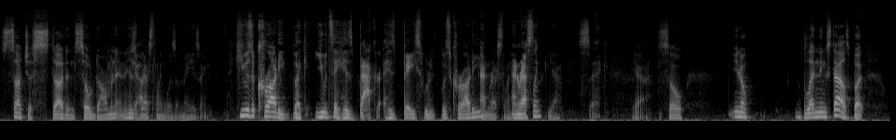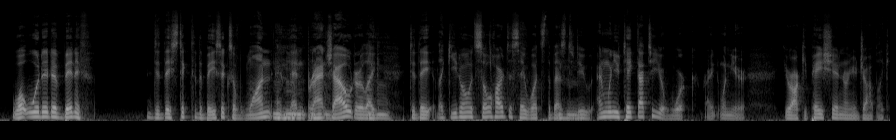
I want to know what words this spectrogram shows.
such a stud and so dominant, and his Yeah. wrestling was amazing. He was a karate, like you would say his back, his base was karate And wrestling. and wrestling. Yeah, Sick. yeah. So, you know, blending styles. But what would it have been if did they stick to the basics of one and mm-hmm, then mm-hmm, branch out, or like mm-hmm. did they like you know it's so hard to say what's the best to do. And when you take that to your work, right? When your your occupation or your job, like,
